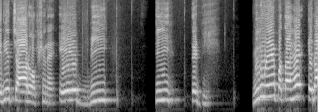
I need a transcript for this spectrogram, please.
ਇਹਦੀਆਂ ਚਾਰ ਆਪਸ਼ਨ ਹੈ, A, B, C ਤੇ D ਮੈਨੂੰ ਇਹ ਪਤਾ ਹੈ, ਇਹਦਾ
